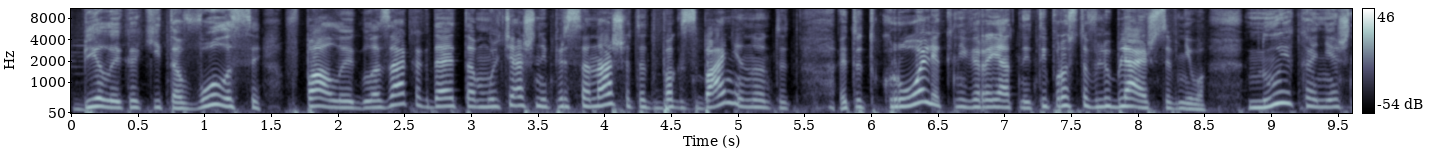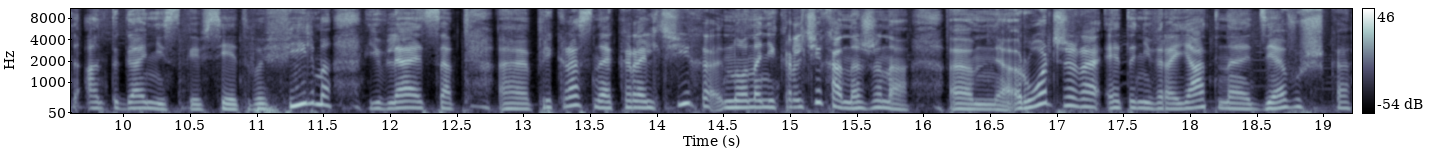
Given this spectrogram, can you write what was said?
белые какие-то волосы, впалые глаза, когда это мультяшный персонаж, этот Бакс Банни, ну, этот, этот кролик невероятный, ты просто влюбляешься в него. Ну и, конечно, антагонисткой всей этого фильма является э, прекрасная крольчиха, но она не крольчиха, она жена эм, Роджера, это невероятная девушка,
